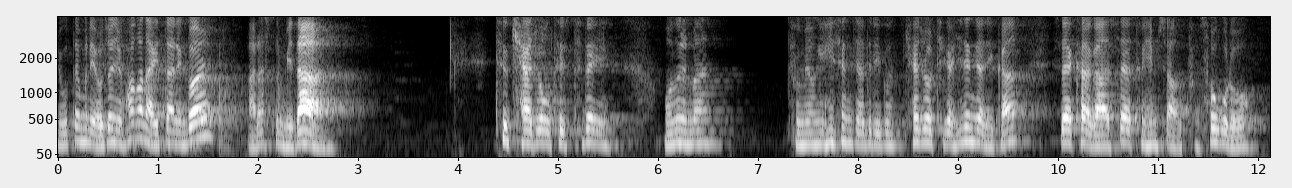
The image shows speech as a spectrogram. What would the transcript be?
이것 때문에 여전히 화가 나 있다는 걸 알았습니다. Two casualties today. 오늘만 두 명의 희생자들이군. 캐주얼티가 희생자니까 세카가 said to himself 속으로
